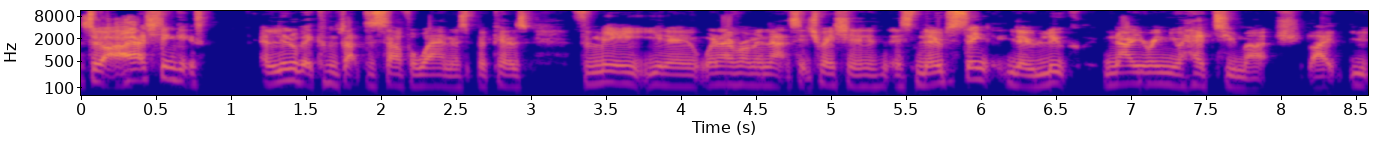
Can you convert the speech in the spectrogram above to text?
So I actually think it's a little bit comes back to self awareness because for me, you know, whenever I'm in that situation, it's noticing, you know, Luke, now you're in your head too much. Like, you,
